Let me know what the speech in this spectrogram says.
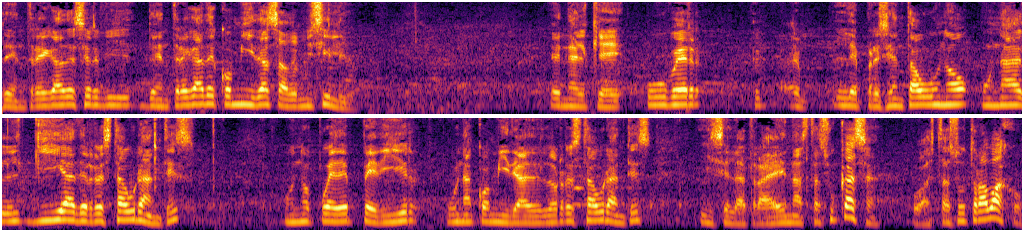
de entrega de, de, entrega de comidas a domicilio, en el que Uber eh, le presenta a uno una guía de restaurantes uno puede pedir una comida de los restaurantes y se la traen hasta su casa o hasta su trabajo.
